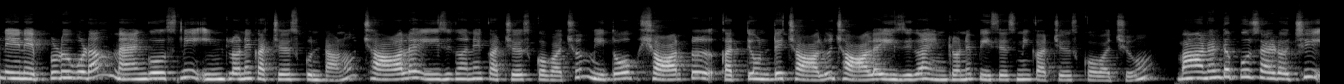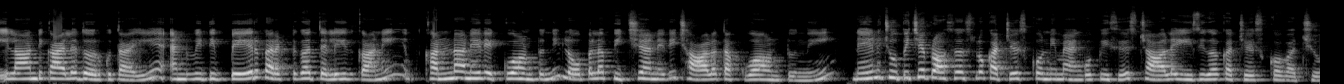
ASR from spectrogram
నేను ఎప్పుడు కూడా మ్యాంగోస్ని ఇంట్లోనే కట్ చేసుకుంటాను. చాలా ఈజీగానే కట్ చేసుకోవచ్చు. మీతో షార్ప్ కత్తి ఉంటే చాలు. చాలా ఈజీగా ఇంట్లోనే పీసెస్ని కట్ చేసుకోవచ్చు. మా అనంతపూర్ సైడ్ వచ్చి ఇలాంటి కాయలే దొరుకుతాయి. అండ్ వీటి పేరు కరెక్ట్గా తెలియదు కానీ కండ అనేది ఎక్కువ ఉంటుంది. లోపల పిచ్చి అనేది చాలా తక్కువ ఉంటుంది. నేను చూపించే ప్రాసెస్లో కట్ చేసుకోండి మ్యాంగో పీసెస్ చాలా ఈజీగా కట్ చేసుకోవచ్చు.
